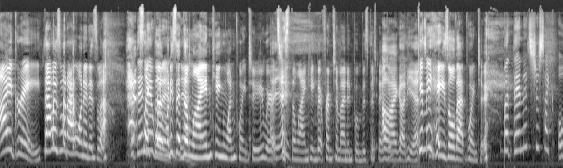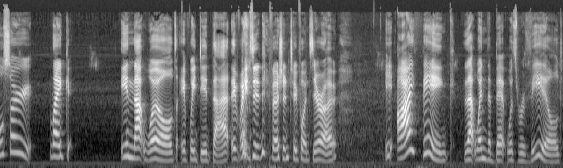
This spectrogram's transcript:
I agree. That was what I wanted as well. But then it's like the, what it? yeah. The Lion King 1.2, where it's yeah. just the Lion King, but from Timon and Pumbaa's oh, perspective. oh my god, yes. Give me Hazel that point too. But then it's just like also like in that world, if we did that, if we did version 2.0, it, I think that when the bet was revealed,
